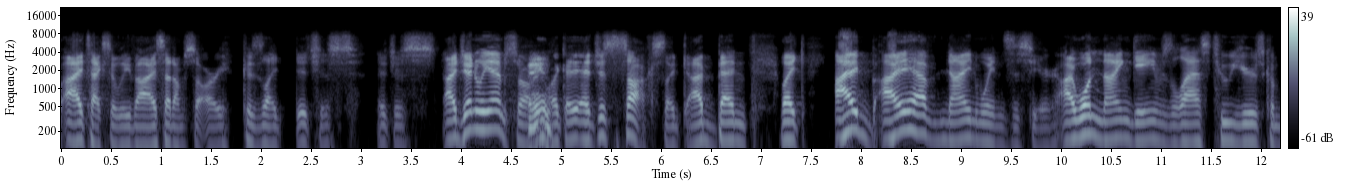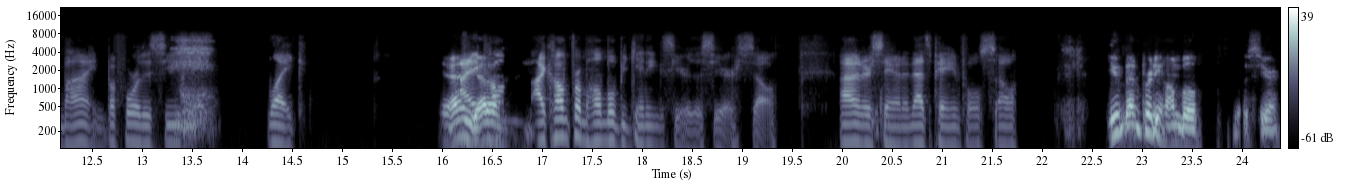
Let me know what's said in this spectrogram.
I texted Levi. I said I'm sorry because like it's just it just I genuinely am sorry. Same. Like it, it just sucks. Like I've been like I I have nine wins this year. I won nine games the last two years combined before this season. Like yeah, I gotta, come I come from humble beginnings here this year, so I understand, and that's painful. So you've been pretty humble this year.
